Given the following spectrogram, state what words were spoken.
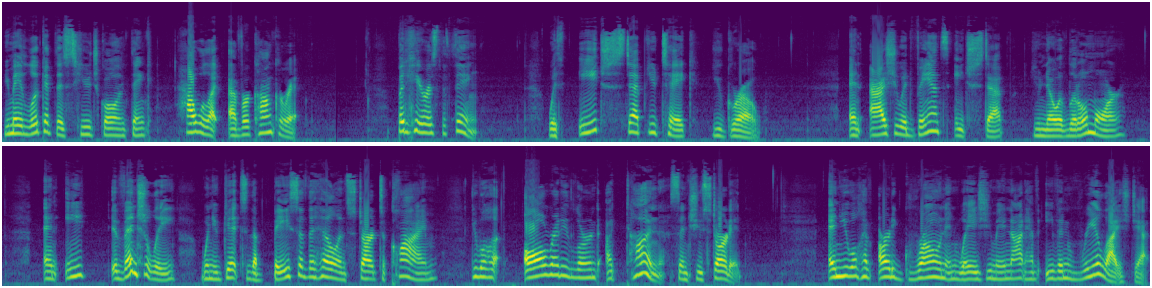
You may look at this huge goal and think, how will I ever conquer it? But here is the thing with each step you take, you grow. And as you advance each step, you know a little more. And each, eventually, when you get to the base of the hill and start to climb, you will have already learned a ton since you started. And you will have already grown in ways you may not have even realized yet.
